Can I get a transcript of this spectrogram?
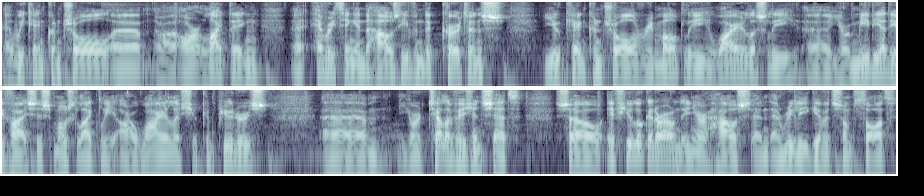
Uh, we can control uh, our lighting, uh, everything in the house, even the curtains. You can control remotely, wirelessly. Uh, your media devices most likely are wireless. Your computers. Um, your television set. So, if you look around in your house and, and really give it some thought,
